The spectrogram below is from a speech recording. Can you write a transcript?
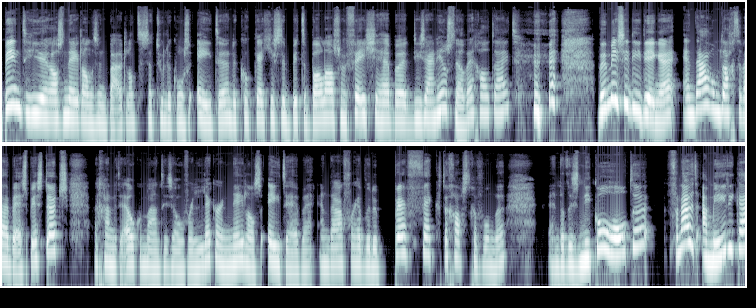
bindt hier als Nederlanders in het buitenland is natuurlijk ons eten. De kroketjes, de bitterballen, als we een feestje hebben, die zijn heel snel weg altijd. we missen die dingen en daarom dachten wij bij SBS Dutch, we gaan het elke maand eens over lekker Nederlands eten hebben. En daarvoor hebben we de perfecte gast gevonden. En dat is Nicole Holte, vanuit Amerika,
